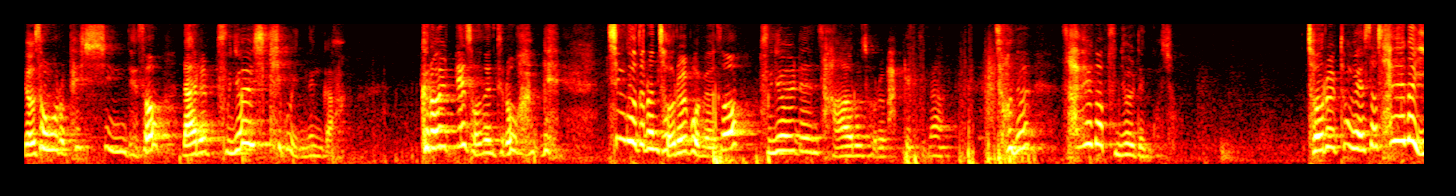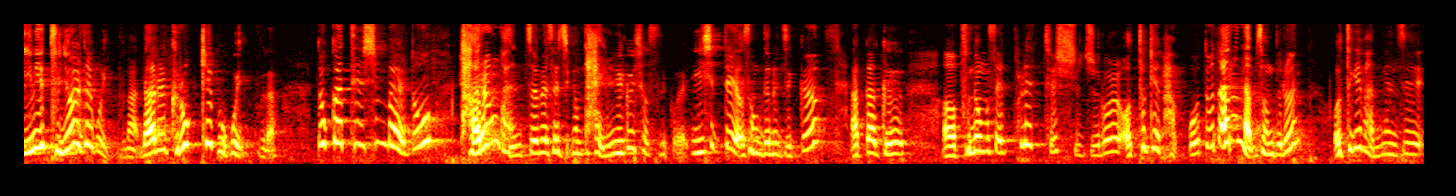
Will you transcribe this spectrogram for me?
여성으로 패싱돼서 나를 분열시키고 있는가? 그럴 때 저는 들어간 게 친구들은 저를 보면서 분열된 자아로 저를 봤겠지만 저는 사회가 분열된 거죠. 저를 통해서 사회가 이미 분열되고 있구나. 나를 그렇게 보고 있구나. 똑같은 신발도 다른 관점에서 지금 다 읽으셨을 거예요. 20대 여성들은 지금 아까 그 어, 분홍색 flat shoes를 어떻게 봤고 또 다른 남성들은 어떻게 봤는지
